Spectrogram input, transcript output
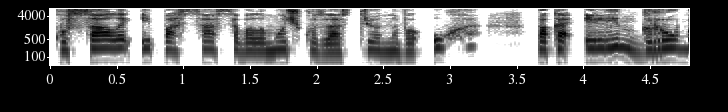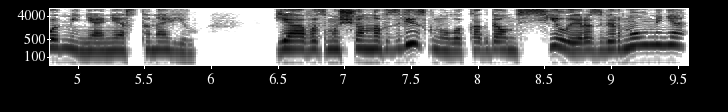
кусала и посасывала мочку заостренного уха, пока Элин грубо меня не остановил. Я возмущенно взвизгнула, когда он силой развернул меня,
